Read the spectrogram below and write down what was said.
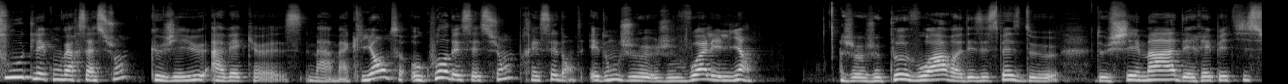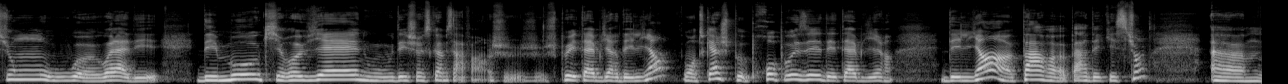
toutes les conversations que j'ai eues avec euh, ma, cliente au cours des sessions précédentes. Et donc je, vois les liens. Je, peux voir des espèces de, schémas, des répétitions ou euh, voilà des, mots qui reviennent ou des choses comme ça. Enfin, je, peux établir des liens ou en tout cas je peux proposer d'établir des liens par des questions. Euh,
